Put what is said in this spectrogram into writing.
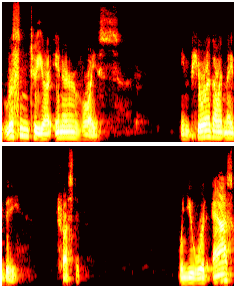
Listen to your inner voice. Impure though it may be, trust it. When you would ask,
